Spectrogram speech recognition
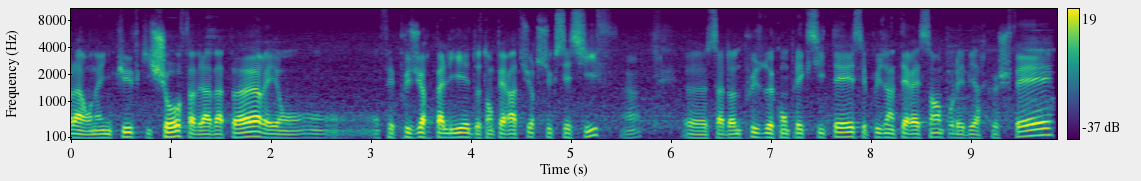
voilà, on a une cuve qui chauffe avec la vapeur et on, fait plusieurs paliers de température successifs. Hein. Euh, ça donne plus de complexité, c'est plus intéressant pour les bières que je fais.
